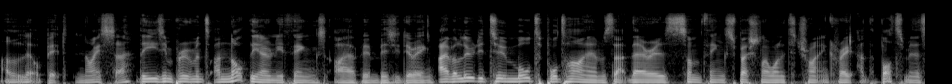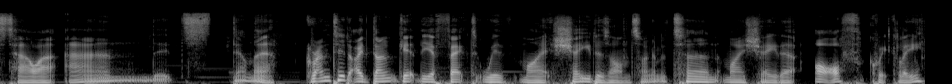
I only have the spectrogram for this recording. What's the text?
a little bit nicer. These improvements are not the only things I have been busy doing. I've alluded to multiple times that there is something special I wanted to try and create at the bottom of this tower and it's down there. Granted, I don't get the effect with my shaders on, so I'm going to turn my shader off quickly.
